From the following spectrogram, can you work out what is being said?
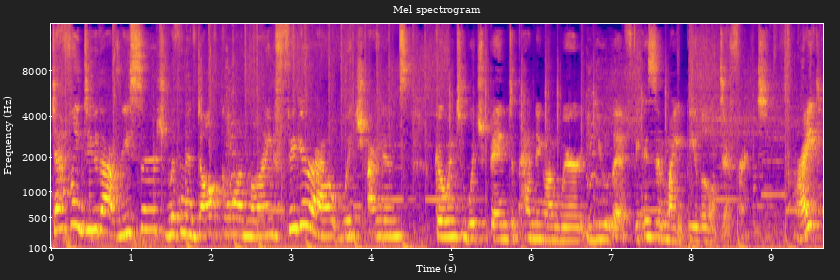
definitely do that research with an adult, go online, figure out which items go into which bin depending on where you live because it might be a little different, right?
